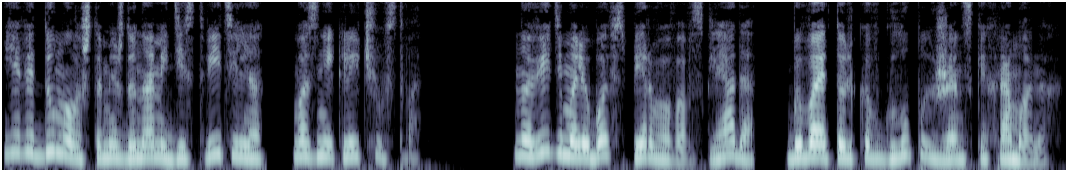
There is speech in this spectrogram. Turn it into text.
Я ведь думала, что между нами действительно возникли чувства. Но, видимо, любовь с первого взгляда бывает только в глупых женских романах.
